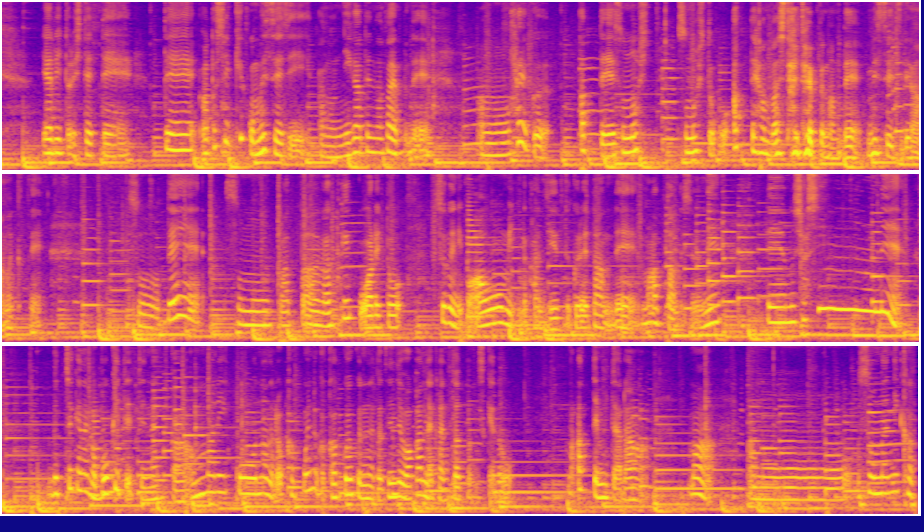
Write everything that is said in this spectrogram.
やり取りしててで私結構メッセージあの苦手なタイプであの早く会ってそのその人こう会って判断したいタイプなんで メッセージではなくて。そうでその方が結構割とすぐにこう会おうみたいな感じで言ってくれたんでまああったんですよね。であの写真はねぶっちゃけなんかボケててなんかあんまりこうなんだろうかっこいいのかかっこよくないのか全然わかんない感じだったんですけど、まあ、会ってみたらまああのー、そんなにか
